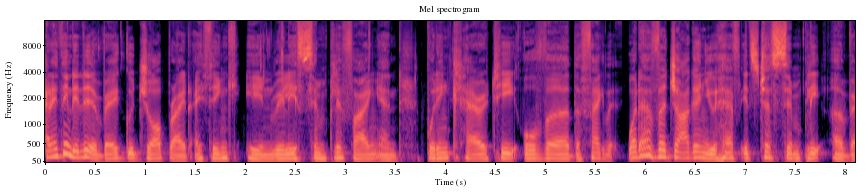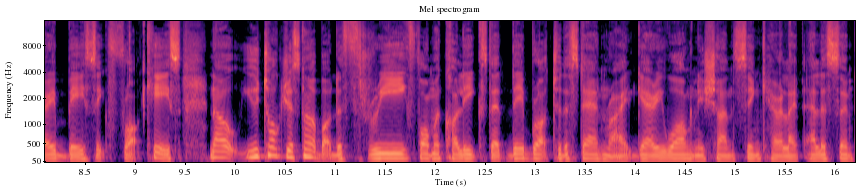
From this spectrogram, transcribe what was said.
And I think they did a very good job, right? I think in really simplifying and putting clarity over the fact that whatever jargon you have, it's just simply a very basic fraud case. Now, you talked just now about the three former colleagues that they brought to the stand, right? Gary Wang, Nishad Singh, Caroline Ellison.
